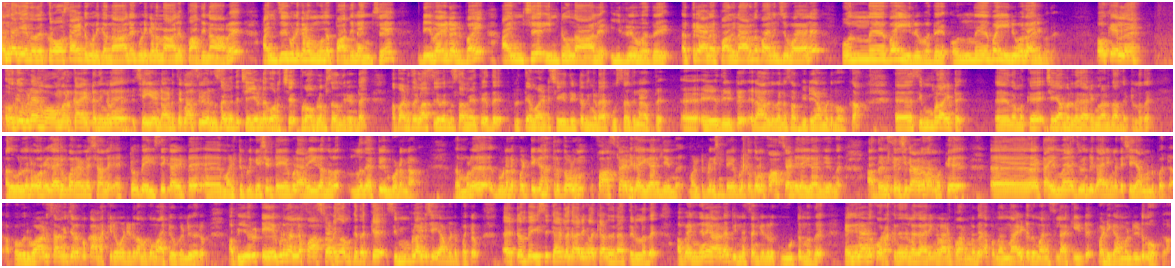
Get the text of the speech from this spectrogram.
എന്താ ചെയ്യുന്നത്? ക്രോസ് ആയിട്ട് ഗുണിക്കുക. നാല് ഗുണിക്കണം നാല് പതിനാറ്. അഞ്ച് ഗുണിക്കണം മൂന്ന് പതിനഞ്ച്. ഡിവൈഡഡ് ബൈ അഞ്ച് ഇന്റു നാല് ഇരുപത്. എത്രയാണ്? പതിനാറിന് പതിനഞ്ച് പോയാൽ ഒന്ന് ബൈ ഇരുപത്. ഒന്ന് ബൈ ഇരുപതായിരിക്കും ഇത് ഓക്കെ അല്ലേ? ഓക്കെ ഇവിടെ ഹോംവർക്കായിട്ട് നിങ്ങൾ ചെയ്യേണ്ട അടുത്ത ക്ലാസ്സിൽ വരുന്ന സമയത്ത് ചെയ്യേണ്ട കുറച്ച് പ്രോബ്ലംസ് തന്നിട്ടുണ്ട്. അപ്പോൾ അടുത്ത ക്ലാസ്സിൽ വരുന്ന സമയത്ത് ഇത് കൃത്യമായിട്ട് ചെയ്തിട്ട് നിങ്ങളുടെ പുസ്തകത്തിനകത്ത് എഴുതിയിട്ട് രാവിലെ തന്നെ സബ്മിറ്റ് ചെയ്യാൻ വേണ്ടി നോക്കുക. സിമ്പിളായിട്ട് നമുക്ക് ചെയ്യാൻ പറ്റുന്ന കാര്യങ്ങളാണ് തന്നിട്ടുള്ളത്. അതുപോലെ തന്നെ വേറൊരു കാര്യം പറയാനുള്ള വെച്ചാൽ ഏറ്റവും ബേസിക് ആയിട്ട് മൾട്ടിപ്ലിക്കേഷൻ ടേബിൾ അറിയുക എന്നുള്ളത് ഏറ്റവും ഇമ്പോർട്ടന്റ് ആണ്. നമ്മൾ ഗുണനപ്പട്ടിക അത്രത്തോളം ഫാസ്റ്റായിട്ട് കൈകാര്യം ചെയ്യുന്നത്. മൾട്ടിപ്ലിക്കേഷൻ ടേബിൾ എത്രത്തോളം ഫാസ്റ്റായിട്ട് കൈകാര്യം ചെയ്യുന്നത്. അതനുസരിച്ചിട്ടാണ് നമുക്ക് ടൈം മാനേജ്മെന്റ് കാര്യങ്ങളൊക്കെ ചെയ്യാൻ വേണ്ടി പറ്റുക. അപ്പോൾ ഒരുപാട് സമയം ചിലപ്പോൾ കണക്കിന് വേണ്ടിയിട്ട് നമുക്ക് മാറ്റി വെക്കേണ്ടി വരും. അപ്പോൾ ഈ ഒരു ടേബിൾ നല്ല ഫാസ്റ്റാണെങ്കിൽ നമുക്ക് ഇതൊക്കെ സിമ്പിളായിട്ട് ചെയ്യാൻ വേണ്ടി പറ്റും. ഏറ്റവും ബേസിക് ആയിട്ടുള്ള കാര്യങ്ങളൊക്കെയാണ് ഇതിനകത്തുള്ളത്. അപ്പോൾ എങ്ങനെയാണ് ഭിന്നസംഖ്യകൾ കൂട്ടുന്നത്? എങ്ങനെയാണ് കുറക്കുന്നത് എന്നുള്ള കാര്യങ്ങളാണ് പറഞ്ഞത്. അപ്പോൾ നന്നായിട്ട് ഇത് മനസ്സിലാക്കിയിട്ട് പഠിക്കാൻ വേണ്ടിയിട്ട് നോക്കുക.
